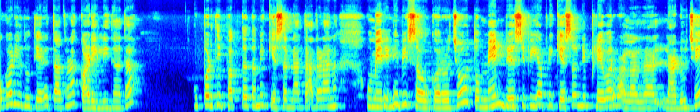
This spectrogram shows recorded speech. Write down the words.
ઓગાળ્યું હતું ત્યારે તાતણા કાઢી લીધા હતા. ઉપરથી ફક્ત તમે કેસરના તાતણાના ઉમેરીને બી સર્વ કરો છો. તો મેઇન રેસીપી આપણી કેસરની ફ્લેવરવાળા લાડુ છે.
